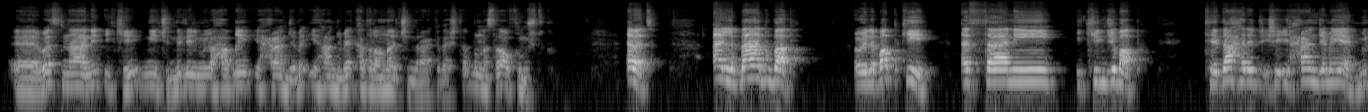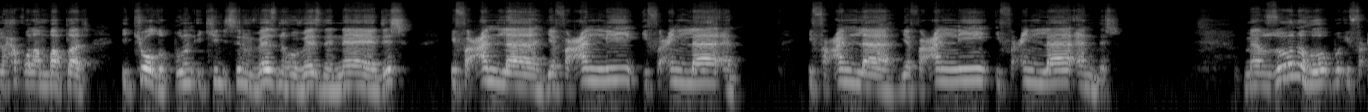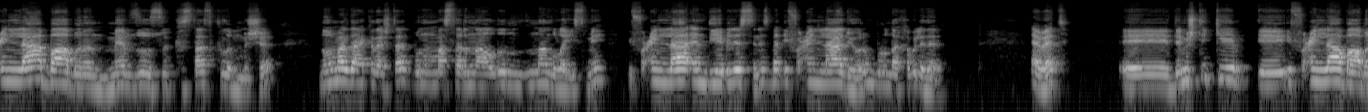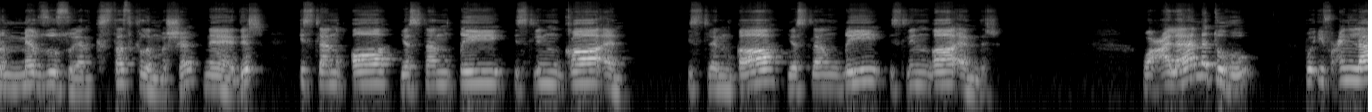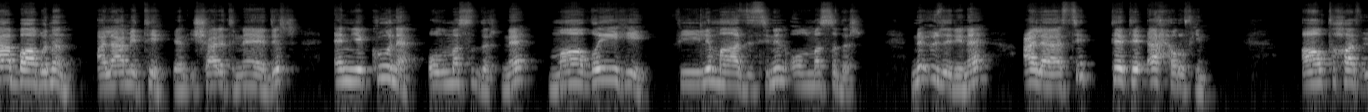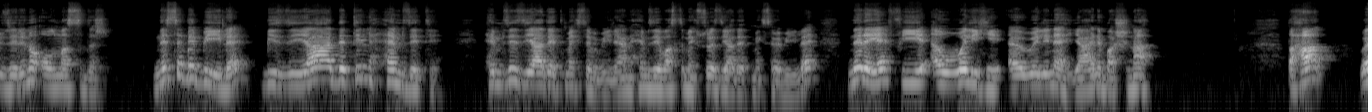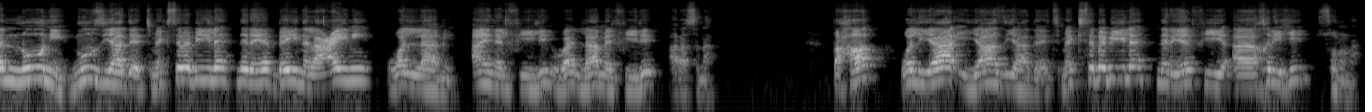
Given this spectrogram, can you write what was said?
E, ve snani iki. Niçindir? Lil mülhagi ihran ceme. İhran cemeye katılanlar içindir arkadaşlar. Bunu mesela okumuştuk. Evet. El bab bab. Öyle bab ki Es-sani ikinci bab. Tedahric şey ihran cemeye mülhak olan bablar iki olup bunun ikincisinin veznuhu vezne nedir? İf'an la yef'anli if'in la'en. İf'an la yef'anli if'in la'endir. Mevzunuhu bu if'in la babının mevzusu kıstas kılınmışı. Normalde arkadaşlar bunun maslarını aldığından dolayı ismi if'in la'en diyebilirsiniz. Ben if'in la diyorum. Bunu da kabul ederim. Evet. E, demiştik ki e, if'in la babının mevzusu yani kıstas kılınmışı nedir? İslenqa, yaslenqi, islinqaen. İslenqa, yaslenqi, islinqaendir. Ve alametuhu bu if'in la babının alameti yani işareti nedir? En yekune olmasıdır. Ne? Madihi fiili mazisinin olmasıdır. Ne üzerine? Ala sitteti ahrufin. Altı harf üzerine olmasıdır. Ne sebebiyle? Bi ziyadetil hemzeti. Hemze ziyade etmek sebebiyle yani hemzeyi vasıtı meksure ziyade etmek sebebiyle. Nereye? Fi evvelihi evveline yani başına. Daha ve nuni nun ziyade etmek sebebiyle nereye? Beynel ayni ve lami. Aynel fiili ve lamel fiili arasına. Daha vel ya'i ya ziyade etmek sebebiyle nereye? Fi ahirihi sonuna.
